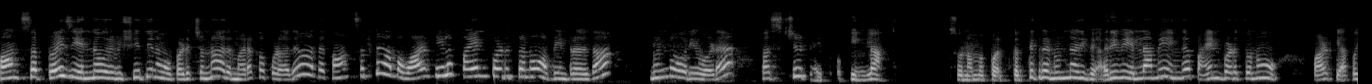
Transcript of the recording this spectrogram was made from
concept wise என்ன ஒரு விஷயத்தையும் நம்ம படிச்சோம்னா அதை மறக்க கூடாது அந்த கான்செப்டை நம்ம வாழ்க்கையில பயன்படுத்தணும் அப்படின்றது தான் நுண்ணறிவோட ஃபர்ஸ்ட் டைப் ஓகேங்களா சோ நம்ம கத்துக்கிற நுண்ணறிவு அறிவு எல்லாமே எங்க பயன்படுத்தணும்? வாழ்க்கை. அப்ப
